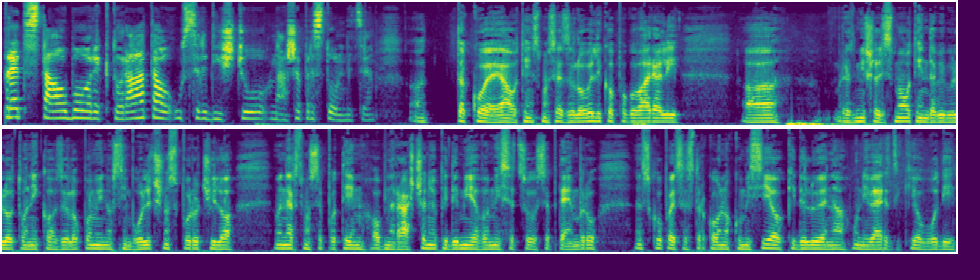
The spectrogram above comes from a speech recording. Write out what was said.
pred stavbo rektorata v središču naše prestolnice. Tako je, ja, o tem smo se zelo veliko pogovarjali. Uh, razmišljali smo o tem, da bi bilo to neko zelo pomembno simbolično sporočilo, vendar smo se potem ob naraščanju epidemije v mesecu septembru skupaj s strokovno komisijo, ki deluje na univerzi, ki jo vodi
